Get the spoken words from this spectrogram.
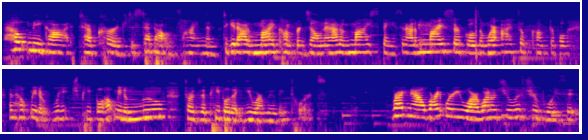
Help me, God, to have courage to step out and find them, to get out of my comfort zone and out of my space and out of my circles and where I feel comfortable, and help me to reach people. Help me to move towards the people that you are moving towards. Right now, right where you are, why don't you lift your voices?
